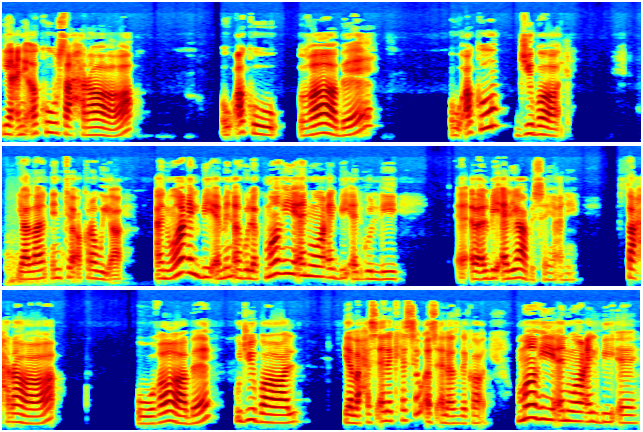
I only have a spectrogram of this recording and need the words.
يعني أكو صحراء وأكو غابة وأكو جبال. يلا أنت أقرأ وياي. أنواع البيئة من أقول لك ما هي أنواع البيئة؟ تقول لي آه، البيئة اليابسة يعني. صحراء وغابة وجبال. يلا حسألك هسه وأسأل أصدقائي. ما هي أنواع البيئة؟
